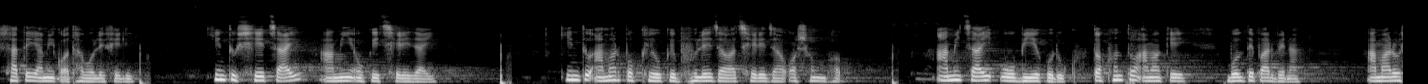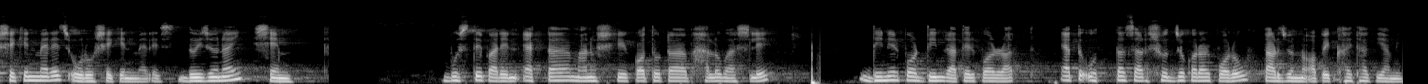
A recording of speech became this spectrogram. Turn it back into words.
সাথেই আমি কথা বলে ফেলি। কিন্তু সে চায় আমি ওকে ছেড়ে যাই। কিন্তু আমার পক্ষে ওকে ভুলে যাওয়া, ছেড়ে যাওয়া অসম্ভব। আমি চাই ও বিয়ে করুক, তখন তো আমাকে বলতে পারবে না। আমারও সেকেন্ড ম্যারেজ ওরও সেকেন্ড ম্যারেজ দুইজনাই সেম বুঝতে পারেন, একটা মানুষকে কতটা ভালোবাসলে দিনের পর দিন, রাতের পর রাত, এত অত্যাচার সহ্য করার পরও তার জন্য অপেক্ষায় থাকি আমি।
